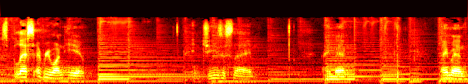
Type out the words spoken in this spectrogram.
Just bless everyone here. In Jesus' name, amen. Amen.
